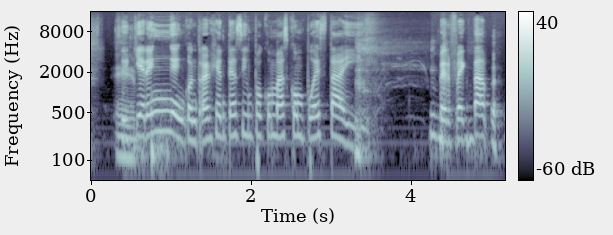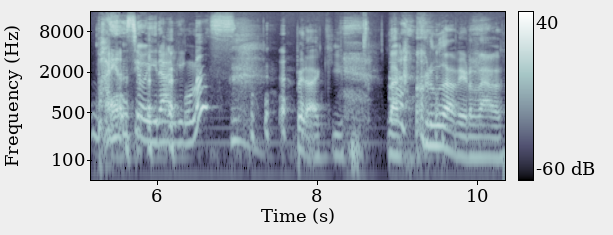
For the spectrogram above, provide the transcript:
si eh, quieren encontrar gente así un poco más compuesta y perfecta, váyanse a oír a alguien más. Pero aquí, la cruda verdad.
